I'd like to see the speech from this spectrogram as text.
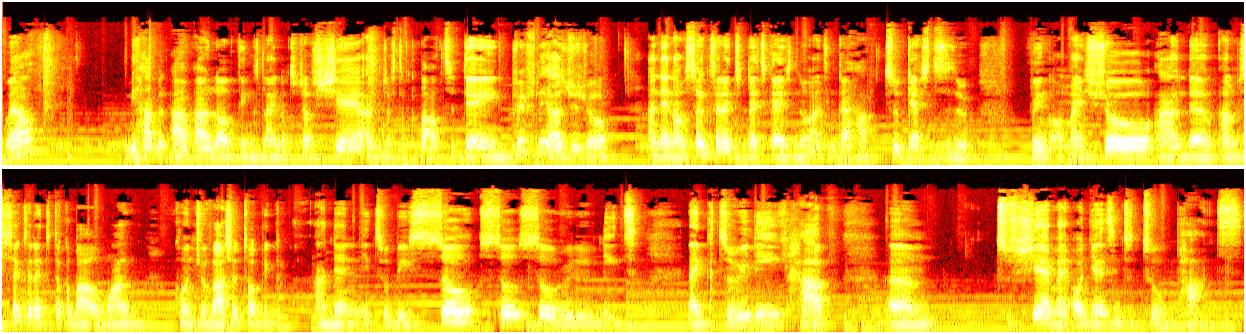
Well, we have a, lot of things lined up to just share and just talk about today, briefly as usual. And then I'm so excited to let you guys know. I think I have two guests to bring on my show, and um, I'm so excited to talk about one controversial topic. And then it will be so, so, so really neat, like to really have um, to share my audience into two parts.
